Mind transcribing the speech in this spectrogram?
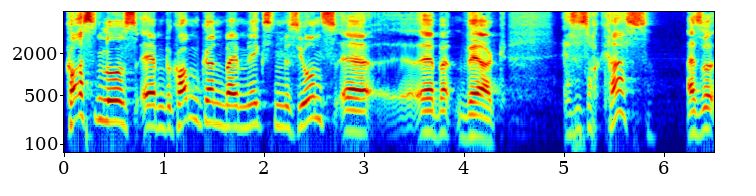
kostenlos äh, bekommen können beim nächsten Missionswerk. Äh, äh, es ist doch krass. Also,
